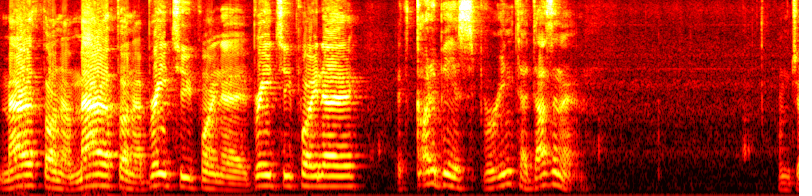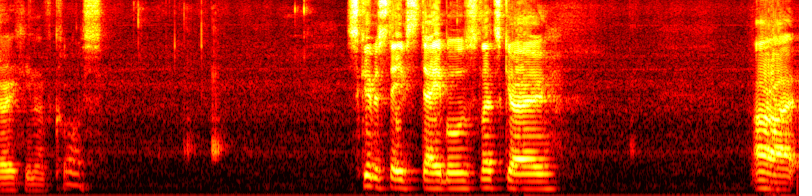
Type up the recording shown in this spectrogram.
Marathoner, marathoner, breed 2.0, breed 2.0. It's got to be a sprinter, doesn't it? I'm joking, of course. Scuba Steve Stables, let's go. Alright,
